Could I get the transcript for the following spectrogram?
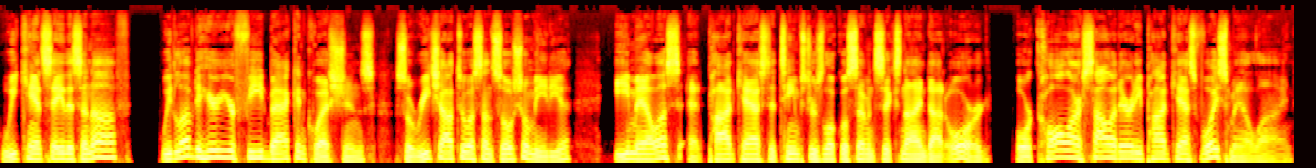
We can't say this enough. We'd love to hear your feedback and questions, so reach out to us on social media, email us at podcast at teamsterslocal769.org, or call our Solidarity Podcast voicemail line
